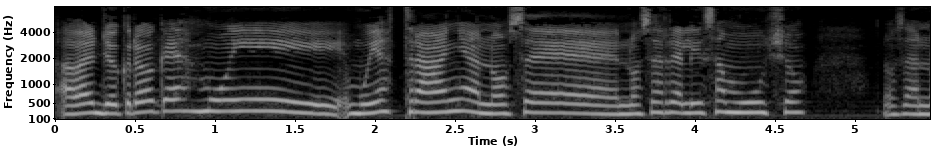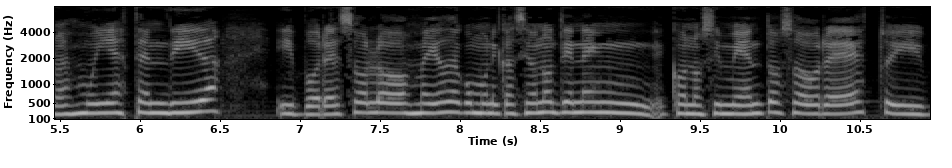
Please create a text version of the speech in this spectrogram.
A ver, yo creo que es muy muy extraña, no se no se realiza mucho o sea, no es muy extendida y por eso los medios de comunicación no tienen conocimiento sobre esto y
